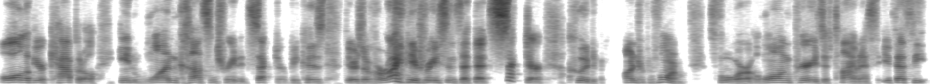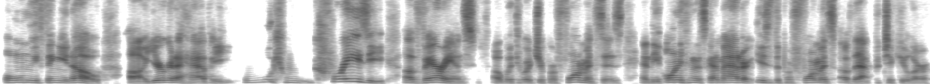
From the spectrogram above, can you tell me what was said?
all of your capital in one concentrated sector because there's a variety of reasons that that sector could underperform for long periods of time. And if that's the only thing you know, uh, you're going to have a crazy uh, variance uh, with what your performance is. And the only thing that's going to matter is the performance of that particular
